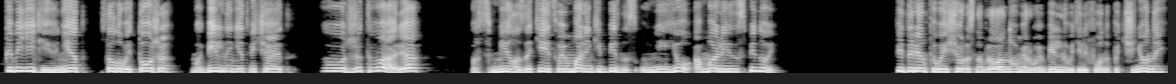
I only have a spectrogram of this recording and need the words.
В кабинете ее нет, в столовой тоже, мобильный не отвечает. Вот же тварь, а! Посмела затеять свой маленький бизнес у нее, Амалии, за спиной. Федоренкова еще раз набрала номер мобильного телефона подчиненной,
